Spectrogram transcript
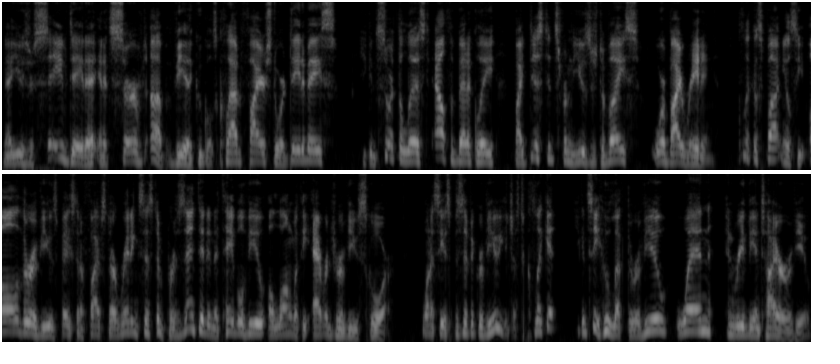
Now, users save data and it's served up via Google's Cloud Firestore database. You can sort the list alphabetically by distance from the user's device or by rating. Click a spot and you'll see all of the reviews based on a five star rating system presented in a table view along with the average review score. Want to see a specific review? You just click it. You can see who left the review, when, and read the entire review.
